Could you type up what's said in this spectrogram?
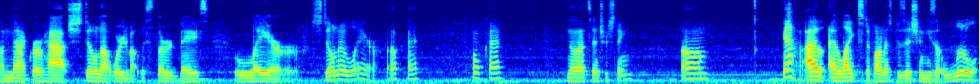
A macro hatch. Still not worried about this third base. Lair. Still no lair. Okay. Okay. No, that's interesting. Um, yeah, I, I like Stephano's position. He's a little,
